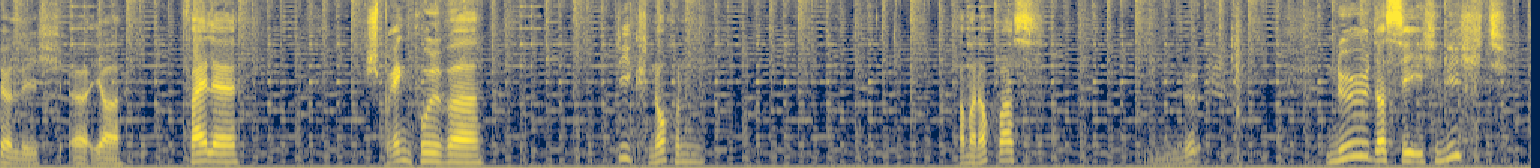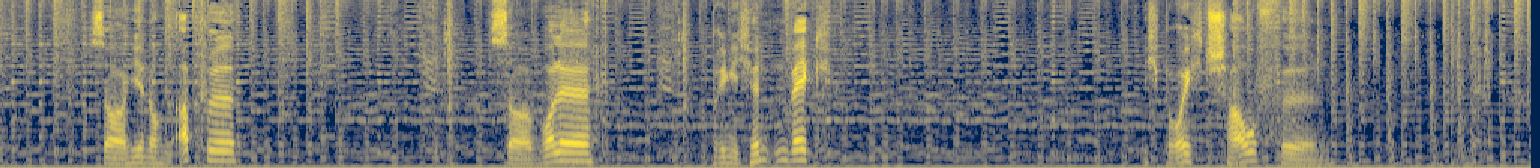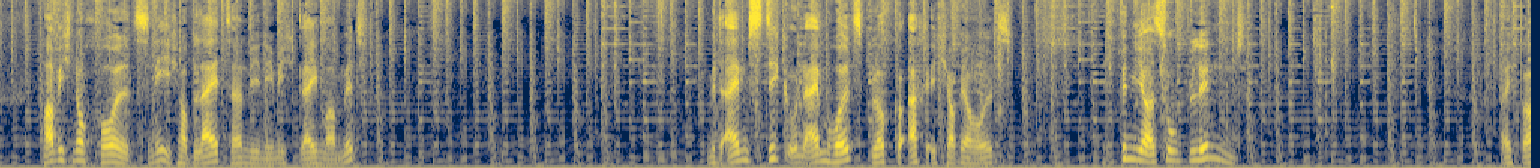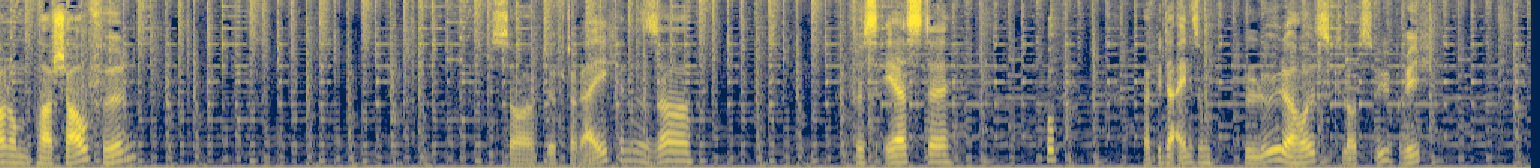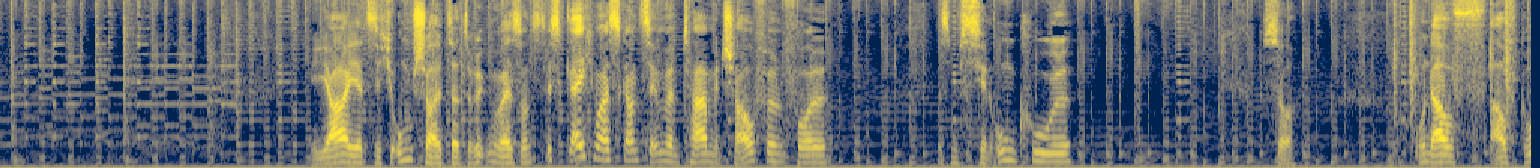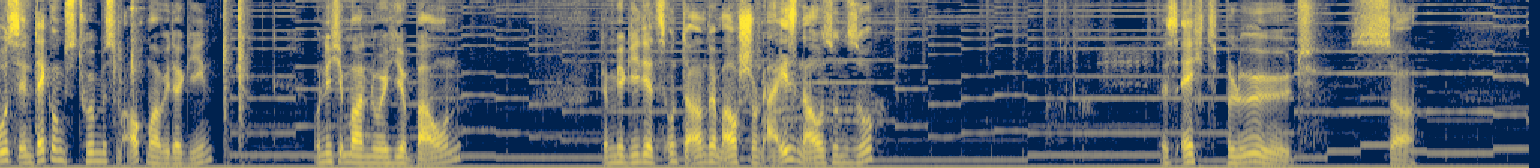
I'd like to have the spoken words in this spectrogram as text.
Sicherlich, äh, ja. Pfeile, Sprengpulver, die Knochen. Haben wir noch was? Nö. Nö, das sehe ich nicht. So, hier noch ein Apfel. So, Wolle bringe ich hinten weg. Ich bräuchte Schaufeln. Habe ich noch Holz? Nee, ich habe Leitern, die nehme ich gleich mal mit. Mit einem Stick und einem Holzblock. Ach, ich habe ja Holz. Ich bin ja so blind. Ich brauche noch ein paar Schaufeln. So, dürfte reichen. So. Fürs Erste. Hup. Bleibt wieder ein so ein blöder Holzklotz übrig. Ja, jetzt nicht Umschalter drücken, weil sonst ist gleich mal das ganze Inventar mit Schaufeln voll. Das ist ein bisschen uncool. So. Und auf, auf große Entdeckungstour müssen wir auch mal wieder gehen. Und nicht immer nur hier bauen. Denn mir geht jetzt unter anderem auch schon Eisen aus und so. Ist echt blöd. So.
